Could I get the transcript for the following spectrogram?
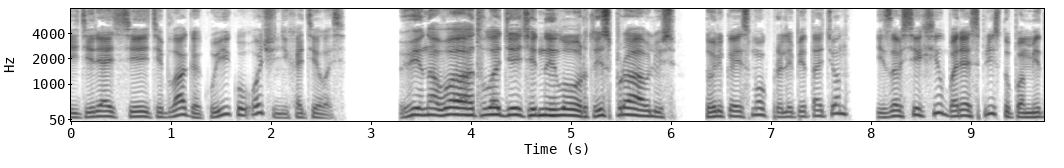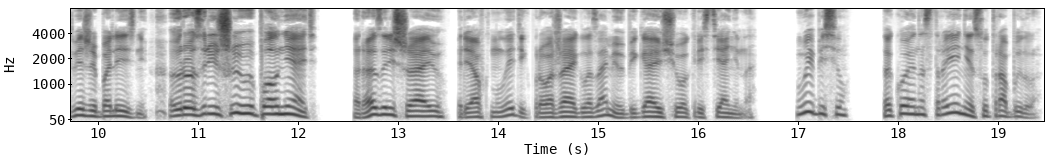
И терять все эти блага Куику очень не хотелось. «Виноват, владетельный лорд, исправлюсь!» Только и смог пролепетать он, изо всех сил борясь с приступом медвежьей болезни. «Разреши выполнять!» «Разрешаю», — рявкнул Эдик, провожая глазами убегающего крестьянина. Выбесил. Такое настроение с утра было.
